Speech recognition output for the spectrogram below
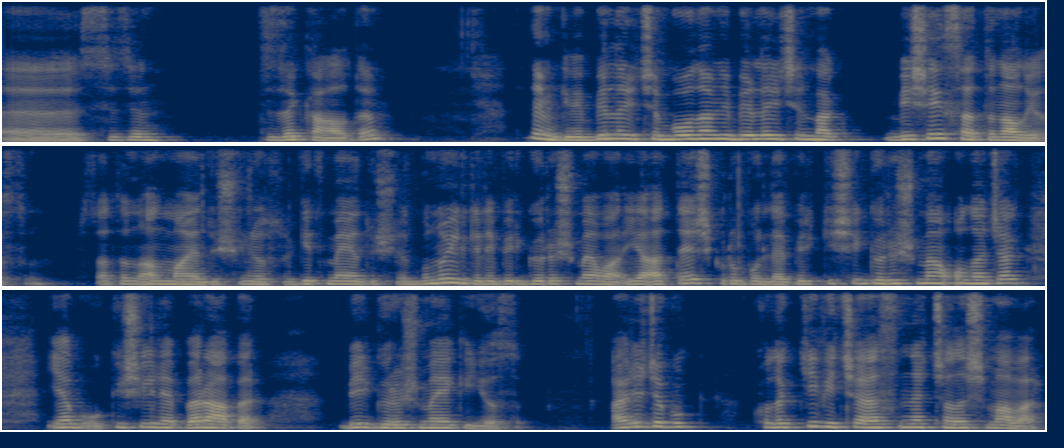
e, sizin size kaldı. Dediğim gibi birileri için bu olabilir. Birileri için bak bir şey satın alıyorsun. Satın almaya düşünüyorsun. Gitmeye düşünüyorsun. Bununla ilgili bir görüşme var. Ya ateş grubuyla bir kişi görüşme olacak. Ya bu kişiyle beraber bir görüşmeye gidiyorsun. Ayrıca bu kolektif içerisinde çalışma var.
